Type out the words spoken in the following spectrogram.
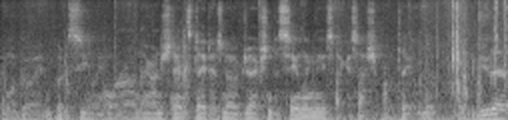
and we'll go ahead and put a sealing order on there. I understand the state has no objection to sealing these. I guess I should probably take a look before we do that.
